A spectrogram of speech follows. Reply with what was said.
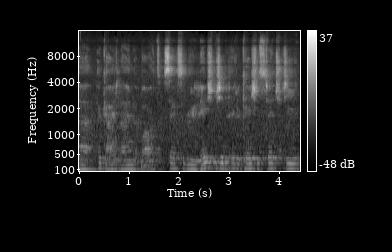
uh, a guideline about sex and relationship education strategy,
